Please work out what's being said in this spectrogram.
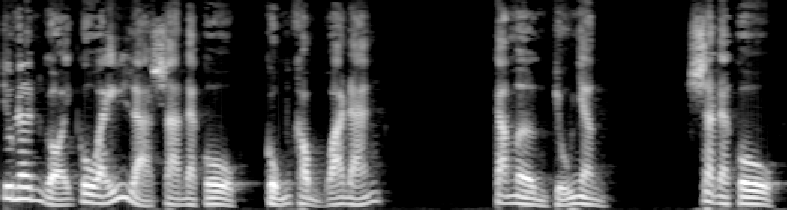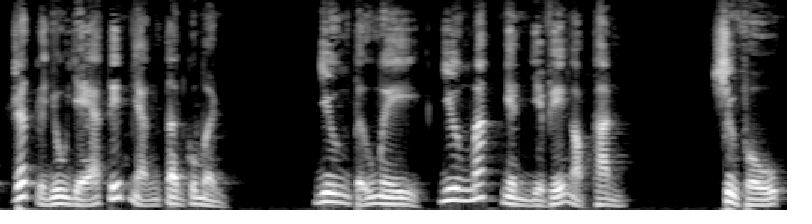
cho nên gọi cô ấy là Sadako cũng không quá đáng. Cảm ơn chủ nhân. Sadako rất là vui vẻ tiếp nhận tên của mình. Dương Tử Mi dương mắt nhìn về phía Ngọc Thanh. Sư phụ,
